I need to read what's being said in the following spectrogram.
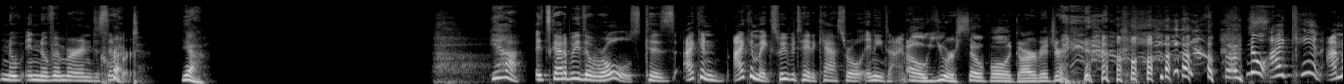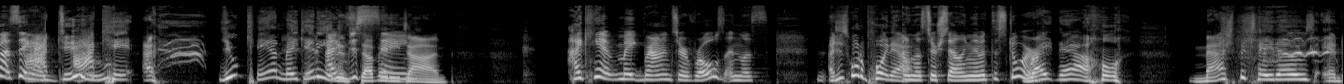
no, in November and December. Correct. Yeah. Yeah, it's got to be the rolls because I can I can make sweet potato casserole anytime. Oh, you are so full of garbage right now. No, I can't. I'm not saying I, do. I can't. I, you can make any of I'm this stuff saying- anytime. I can't make brown and serve rolls unless I just want to point out unless they're selling them at the store. right now, mashed potatoes and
